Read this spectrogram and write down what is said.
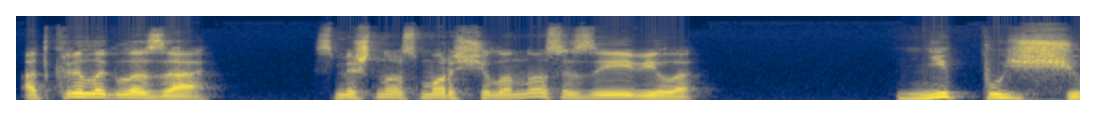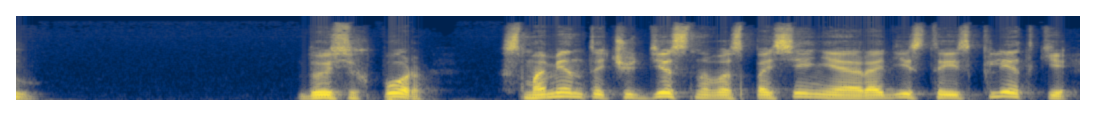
Открыла глаза. Смешно сморщила нос и заявила. «Не пущу». До сих пор с момента чудесного спасения радиста из клетки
